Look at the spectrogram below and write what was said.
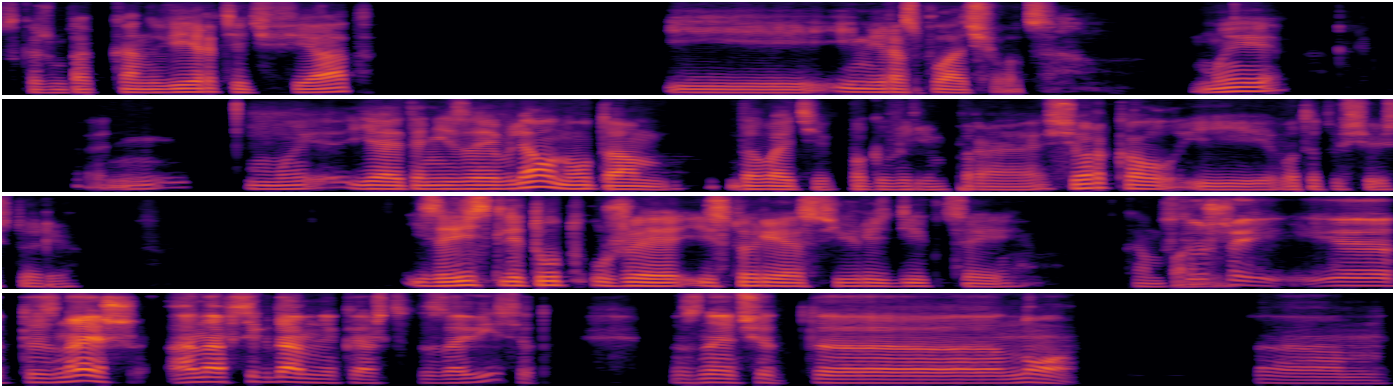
скажем так, конвертить в фиат. И ими расплачиваться. Мы, э, мы я это не заявлял, но там давайте поговорим про Circle и вот эту всю историю. И зависит ли тут уже история с юрисдикцией компании? Слушай, э, ты знаешь, она всегда, мне кажется, зависит. Значит, э, но, эм,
